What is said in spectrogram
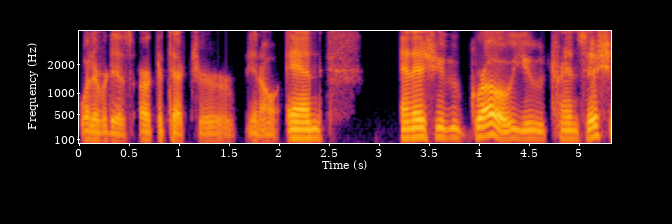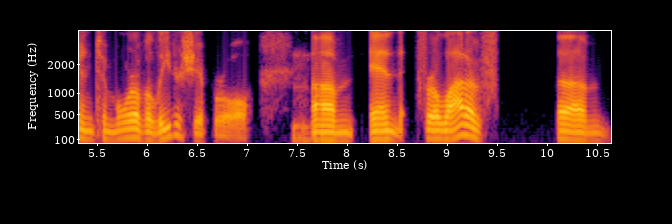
whatever it is, architecture, you know, and and as you grow, you transition to more of a leadership role. Mm-hmm. Um, and for a lot of um,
